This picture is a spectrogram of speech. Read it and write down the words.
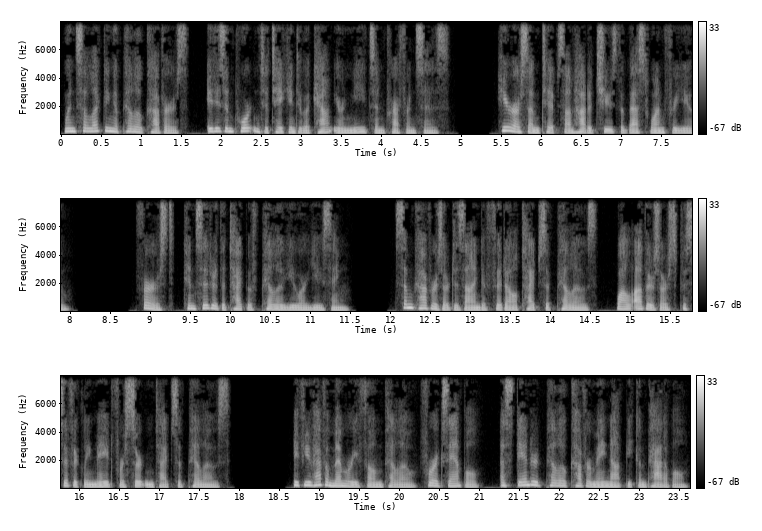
When selecting a pillow covers, it is important to take into account your needs and preferences. Here are some tips on how to choose the best one for you. First, consider the type of pillow you are using. Some covers are designed to fit all types of pillows, while others are specifically made for certain types of pillows. If you have a memory foam pillow, for example, a standard pillow cover may not be compatible.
